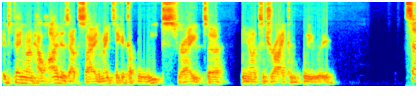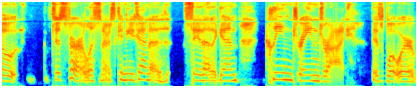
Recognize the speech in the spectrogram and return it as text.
depending on how hot it is outside, it might take a couple of weeks, right, to you know to dry completely. So, just for our listeners, can you kind of say that again? Clean, drain, dry is what we're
